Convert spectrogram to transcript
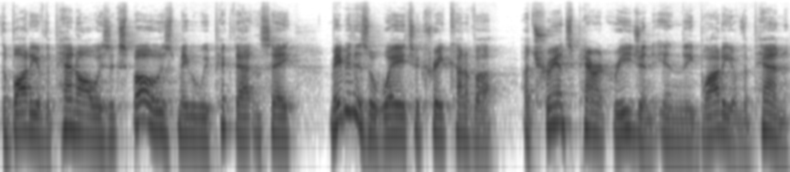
the body of the pen always exposed, maybe we pick that and say, maybe there's a way to create kind of a, a transparent region in the body of the pen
